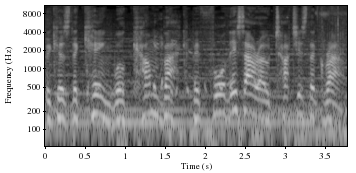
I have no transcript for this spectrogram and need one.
Because the king will come back before this arrow touches the ground.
